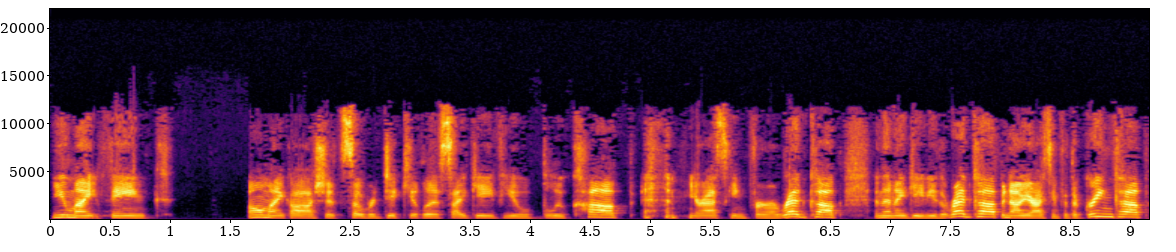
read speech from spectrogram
you might think, oh my gosh, it's so ridiculous. I gave you a blue cup and you're asking for a red cup. And then I gave you the red cup and now you're asking for the green cup.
